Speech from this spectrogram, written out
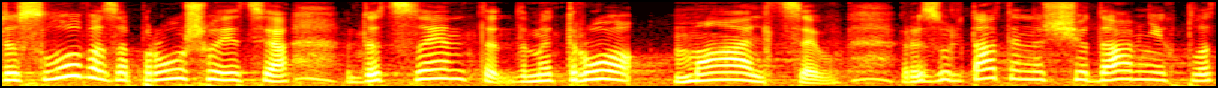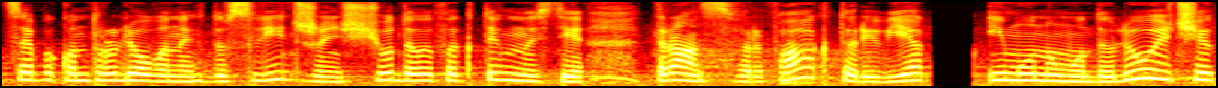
До слова запрошується доцент Дмитро Мальцев. Результати нещодавніх плацебо-контрольованих досліджень щодо ефективності трансфер-факторів як імуномодулюючих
